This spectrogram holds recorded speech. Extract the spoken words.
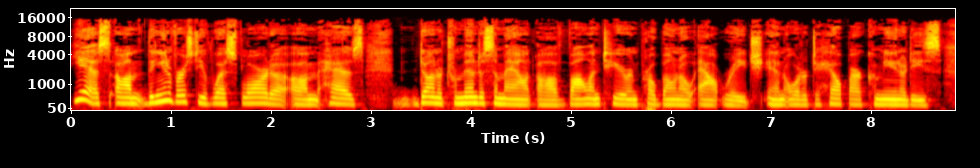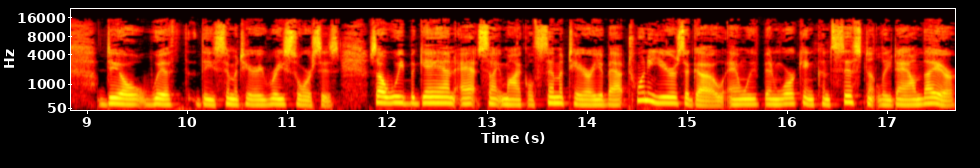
Yes, um, the University of West Florida um, has done a tremendous amount of volunteer and pro bono outreach in order to help our communities deal with the cemetery resources. So we began at St. Michael Cemetery about 20 years ago, and we've been working consistently down there.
